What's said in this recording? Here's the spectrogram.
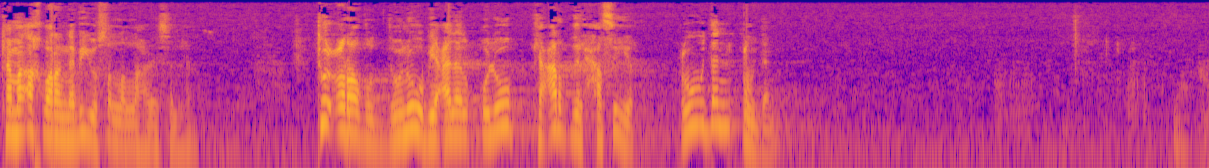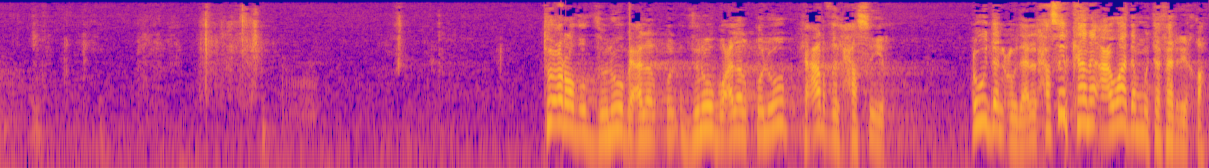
كما أخبر النبي صلى الله عليه وسلم تعرض الذنوب على القلوب كعرض الحصير. عودا عودا. تعرض الذنوب على الذنوب على القلوب كعرض الحصير. عودا عودا. الحصير كان أعوادا متفرقة.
